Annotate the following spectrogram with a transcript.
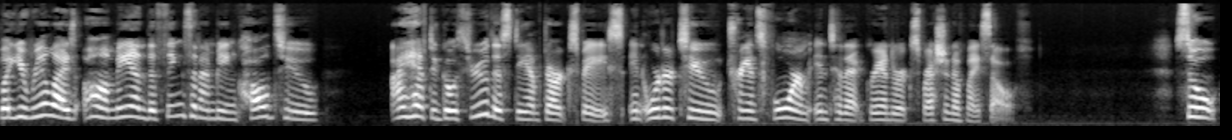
But you realize, oh man, the things that I'm being called to, I have to go through this damp, dark space in order to transform into that grander expression of myself. So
